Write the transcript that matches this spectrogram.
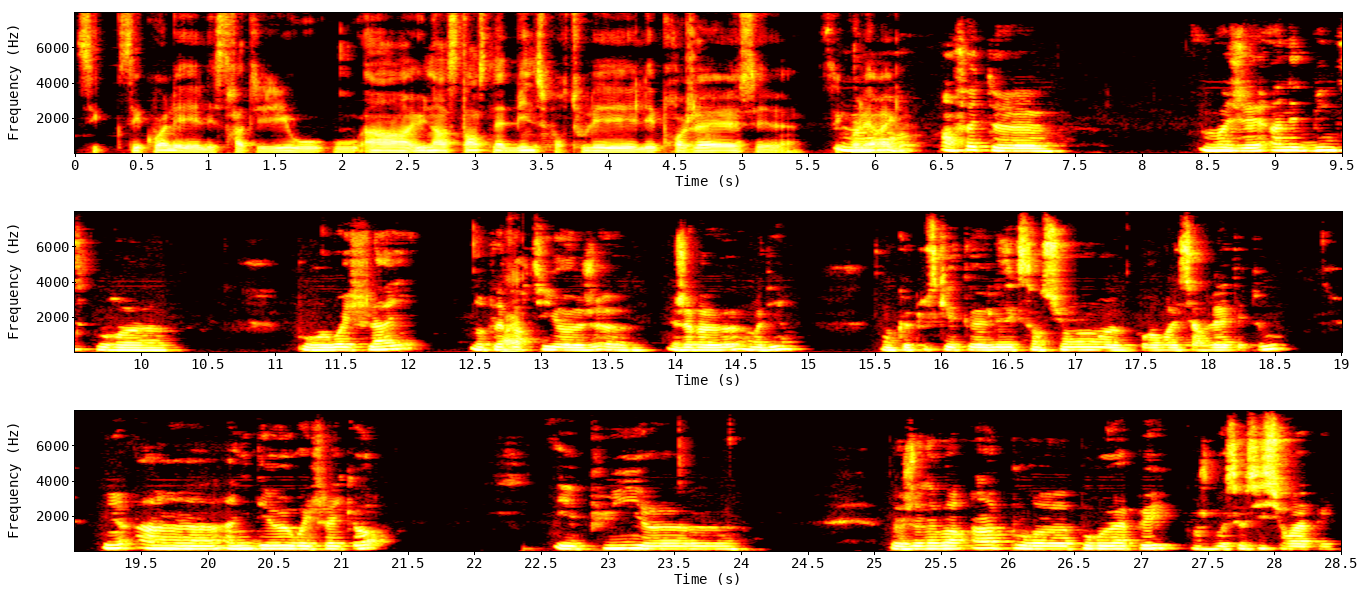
c'est quoi les, les stratégies ou, ou un, une instance NetBeans pour tous les, les projets C'est quoi les règles? En fait, moi j'ai un NetBeans pour pour Wi-Fi donc la partie euh, euh, Java EE, on va dire. Donc euh, tout ce qui est les extensions pour avoir les servlettes et tout. Un, un IDE Wi-Fi Core. Et puis euh, je vais en avoir un pour pour EAP quand je bossais aussi sur EAP.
